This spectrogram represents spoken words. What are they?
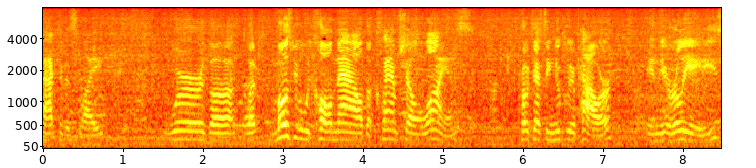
activist life were the what most people would call now the Clamshell Alliance, protesting nuclear power in the early 80s.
